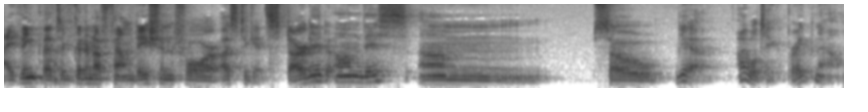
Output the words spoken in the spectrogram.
I think that's a good enough foundation for us to get started on this. Um, so, yeah, I will take a break now.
